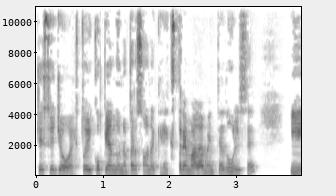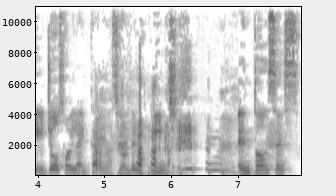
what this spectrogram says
qué sé yo, estoy copiando una persona que es extremadamente dulce y yo soy la encarnación del Grinch. Entonces,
